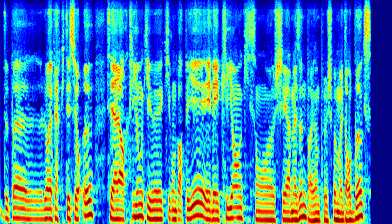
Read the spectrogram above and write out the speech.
de pas le répercuter sur eux, c'est à leurs clients qui, qui vont devoir payer et les clients qui sont chez Amazon, par exemple, je sais pas moi, Dropbox,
